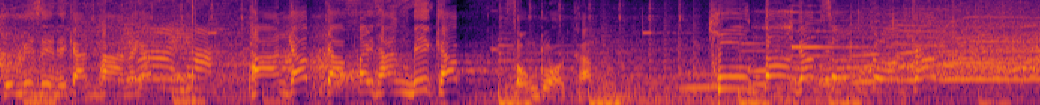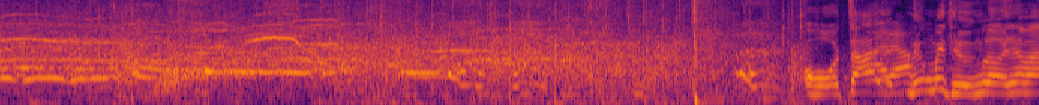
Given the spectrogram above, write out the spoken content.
คุณมีสิทธิ์ในการผ่านนะครับ ผ่านค่ะ ผ่านครับ กลับไปทางบิ๊กครับ ทรงโกรธครับ ถูกต้องครับทรงโกรธครับ โอ้โหใจตายแล้ว นึกไม่ถึงเลยใช่ไหม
